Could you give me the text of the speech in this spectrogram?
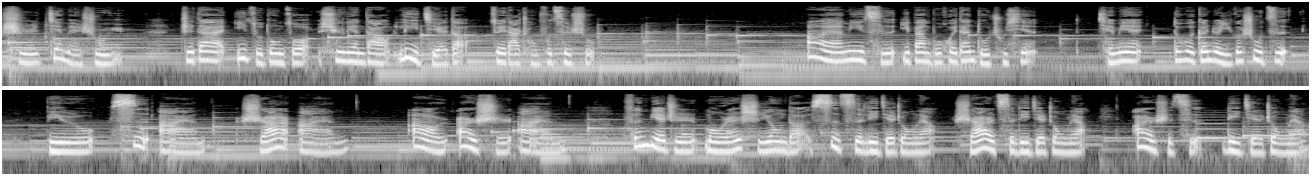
是健美术语。指代一组动作训练到力竭的最大重复次数。RM 一词一般不会单独出现，前面都会跟着一个数字，比如四 RM、十二 RM、二二十 RM，分别指某人使用的四次力竭重量、十二次力竭重量、二十次力竭重量。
